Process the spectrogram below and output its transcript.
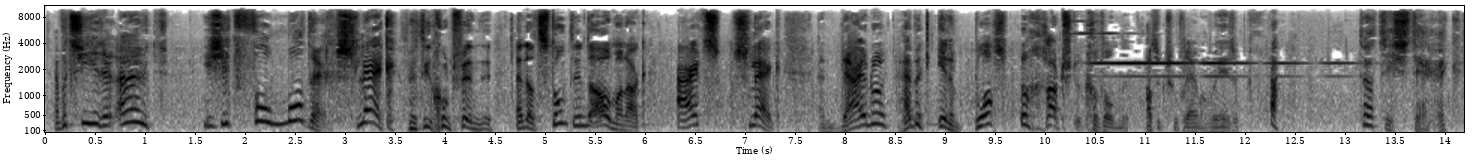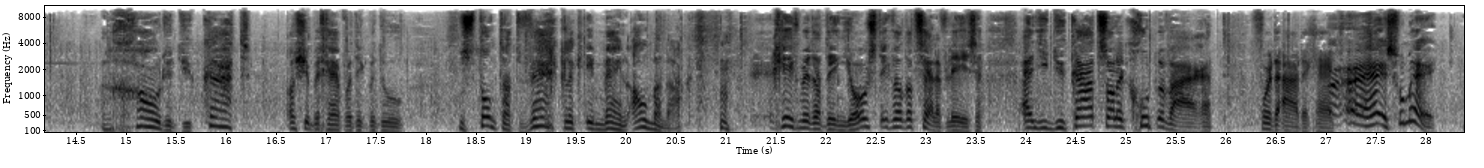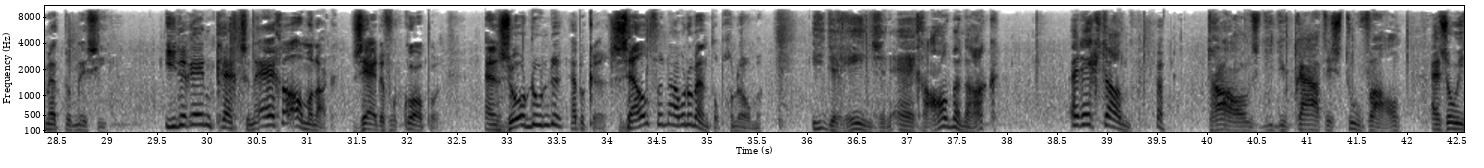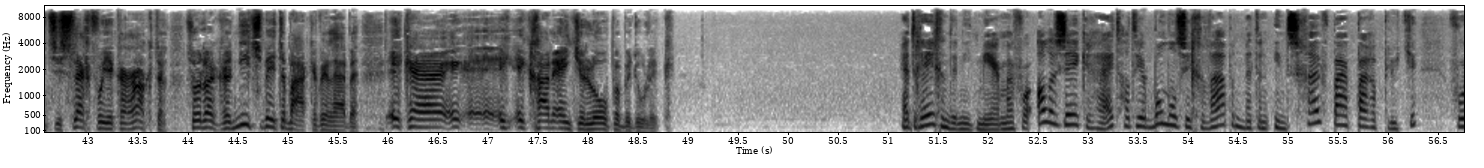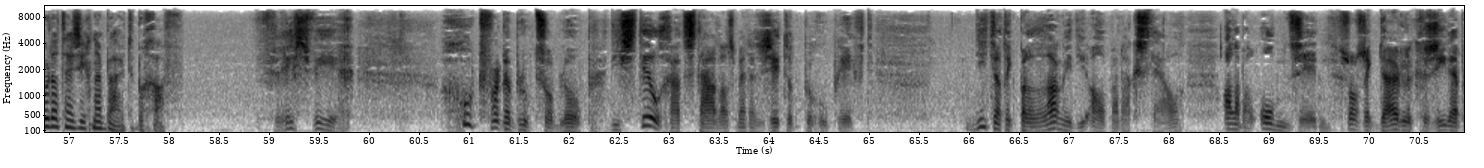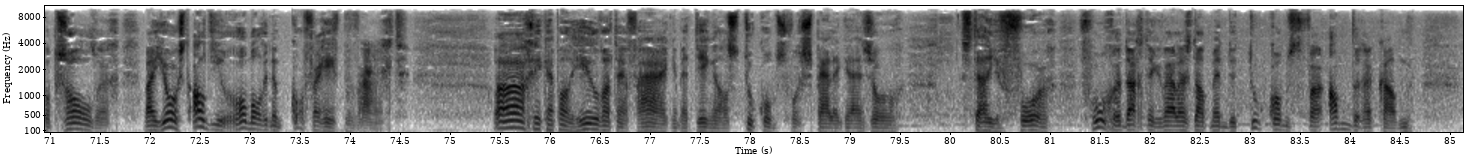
En wat zie je eruit? Je zit vol modder. Slijk, met u goed vinden. En dat stond in de almanak. Aards slijk. En daardoor heb ik in een plas een goudstuk gevonden. Als ik zo vrij mag wezen. Ha, Dat is sterk. Een gouden ducaat, als je begrijpt wat ik bedoel. Stond dat werkelijk in mijn almanak? Geef me dat ding, Joost. Ik wil dat zelf lezen. En die ducaat zal ik goed bewaren. Voor de aardigheid. eh, hij is voor mij, met permissie. Iedereen krijgt zijn eigen almanak, zei de verkoper. En zodoende heb ik er zelf een abonnement op genomen. Iedereen zijn eigen almanak? En ik dan? Trouwens, die ducaat is toeval. En zoiets is slecht voor je karakter, zodat ik er niets mee te maken wil hebben. Ik, eh, ik, ik, ik ga een eindje lopen, bedoel ik. Het regende niet meer, maar voor alle zekerheid had heer Bommel zich gewapend met een inschuifbaar parapluutje voordat hij zich naar buiten begaf. Fris weer. Goed voor de bloedsomloop, die stil gaat staan als men een zittend beroep heeft. Niet dat ik belang in die almanak stel. Allemaal onzin, zoals ik duidelijk gezien heb op zolder, waar Joost al die rommel in een koffer heeft bewaard. Ach, ik heb al heel wat ervaringen met dingen als toekomstvoorspellingen en zo. Stel je voor, vroeger dacht ik wel eens dat men de toekomst veranderen kan.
